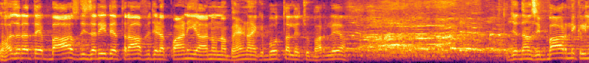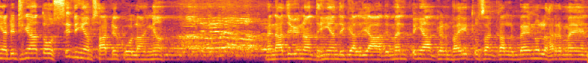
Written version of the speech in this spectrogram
وہ حضرت عباس دی ذریع دے اطراف جڑا پانی آنا انہاں بہنا ہے کہ بوتل چو بھر لیا۔ جداں سی باہر نکلیاں، ڈٹھیاں تو سیدھیاں ساڈے کول آئیاں۔ میں ناج بھی انہاں دھیاں دی گل یاد میں پیاں کن بھائی تساں کل بین الحرمین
